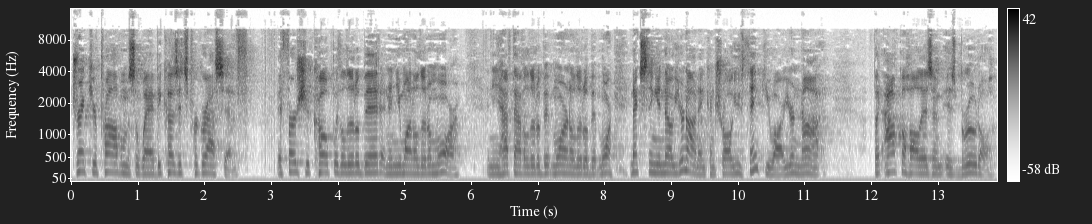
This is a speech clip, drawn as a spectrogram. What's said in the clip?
drink your problems away because it's progressive. At first, you cope with a little bit, and then you want a little more. And you have to have a little bit more and a little bit more. Next thing you know, you're not in control. You think you are, you're not. But alcoholism is brutal.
